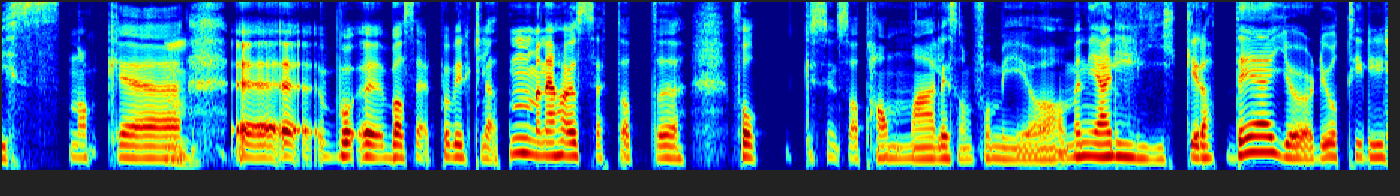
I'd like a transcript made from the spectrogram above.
visstnok uh, Mm. uh, basert på virkeligheten. Men jeg har jo sett at eh, folk syns at han er liksom for mye og Men jeg liker at det gjør det jo til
